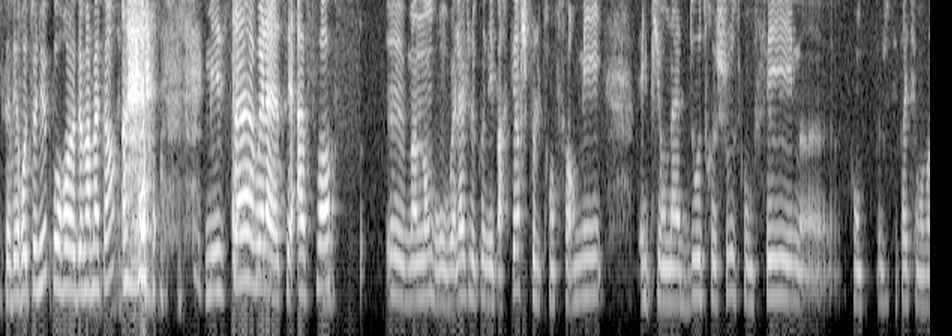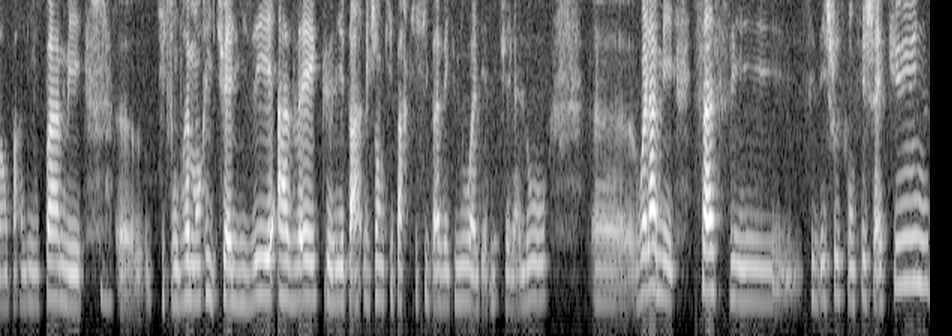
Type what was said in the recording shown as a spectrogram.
Vous avez retenu pour euh, demain matin? Mais ça, voilà, c'est à force. Euh, maintenant, bon, voilà, je le connais par cœur, je peux le transformer. Et puis, on a d'autres choses qu'on fait. Euh, je ne sais pas si on va en parler ou pas, mais qui sont vraiment ritualisés avec les, gens qui participent avec nous à des rituels à l'eau. Voilà, mais ça, c'est des choses qu'on fait chacune.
